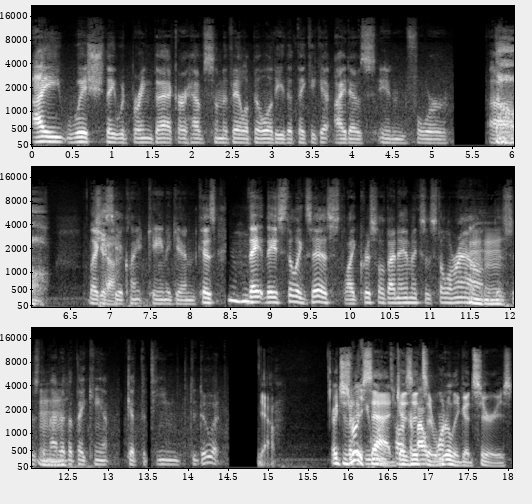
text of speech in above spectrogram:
I wish they would bring back or have some availability that they could get Eidos in for um, oh Legacy yeah. of Cla- Kain again because Mm-hmm. they they still exist. Like Crystal Dynamics is still around. Mhm, It's just a matter that they can't get the team to do it. yeah which is But really if you wanna sad because it's a one- really good series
